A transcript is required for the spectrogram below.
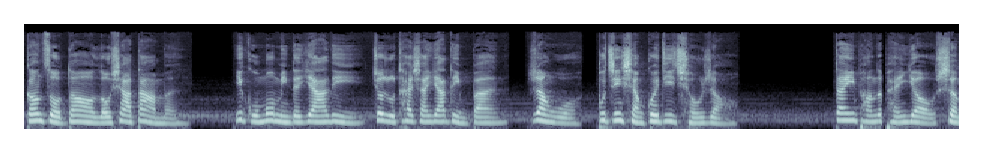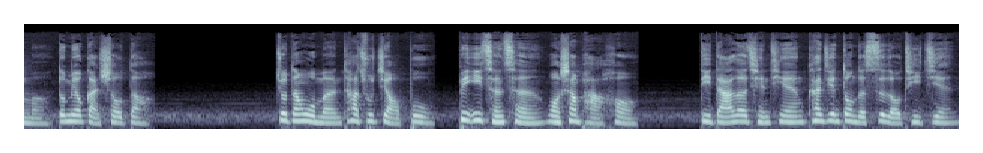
刚走到楼下大门，一股莫名的压力就如泰山压顶般，让我不禁想跪地求饶。但一旁的朋友什么都没有感受到。就当我们踏出脚步，并一层层往上爬后，抵达了前天看见洞的四楼梯间。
